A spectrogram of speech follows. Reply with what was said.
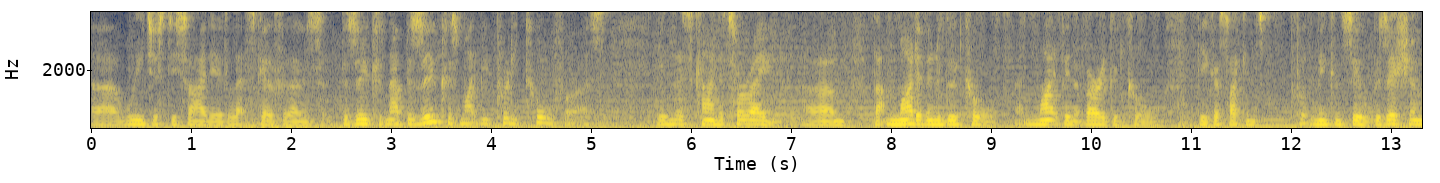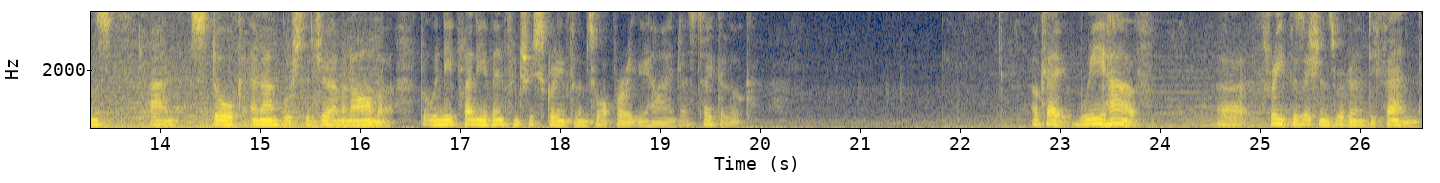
uh, we just decided let's go for those bazookas. Now bazookas might be pretty cool for us in this kind of terrain. Um, that might have been a good call. That might have been a very good call because I can put them in concealed positions and stalk and ambush the German armour. But we need plenty of infantry screen for them to operate behind. Let's take a look. Okay, we have uh, three positions we're going to defend.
